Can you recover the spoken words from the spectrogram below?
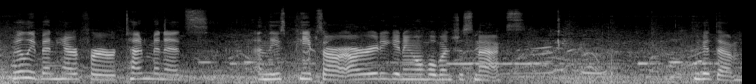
We've only been here for 10 minutes and these peeps are already getting a whole bunch of snacks. Look at them.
